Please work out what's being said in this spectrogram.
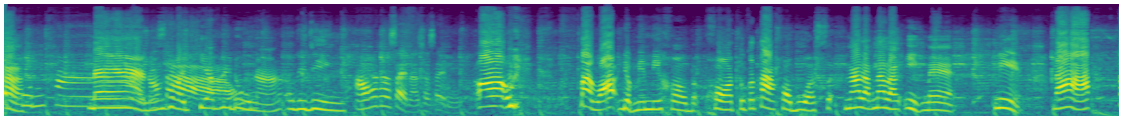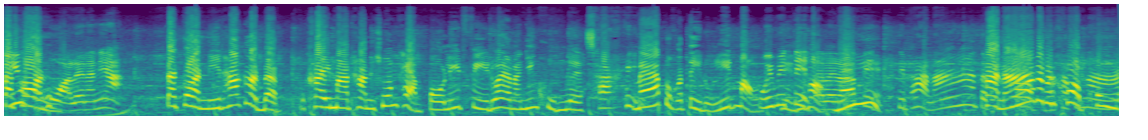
ขอบคุณ ทียบให้ดูนะ เอาจริงเอาถ้าเธอใส่นะฉันใส่นี้ๆเอออุ๊ยแต่ว่าเดี๋ยวมันมีคอแบบคอตุ๊กตาคอบัวน่ารักน่ารักอีกแม่ นี่นะคะ แต่พี่ก่หัอวนหัวเลยนะเนี่ย แต่ก่อนนี้ถ้าเกิดแบบใครมาทันช่วงแถมโปรรีดฟรีด้วยอันนั้นยิ่งคุ้มเลย ใช่ แม่ปกติหนูรีดเหมาอุ้ยมีางติที่ดบกอะไรนะนี่ติดติดผ่าหน้าแต่ผ่าหน้าแต่เป็นขอบของไน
